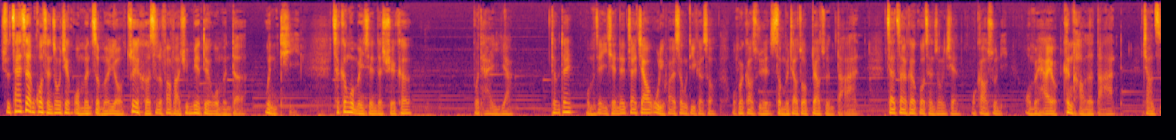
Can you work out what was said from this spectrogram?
就在这样过程中间，我们怎么有最合适的方法去面对我们的问题？这跟我们以前的学科不太一样。对不对？我们在以前的在教物理化学、生物地科的时候，我会告诉学生什么叫做标准答案。在这个过程中间，我告诉你，我们还有更好的答案。这样子，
